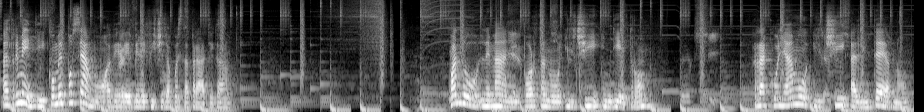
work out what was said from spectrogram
Altrimenti come possiamo avere benefici da questa pratica? Quando le mani portano il C indietro, raccogliamo il C all'interno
